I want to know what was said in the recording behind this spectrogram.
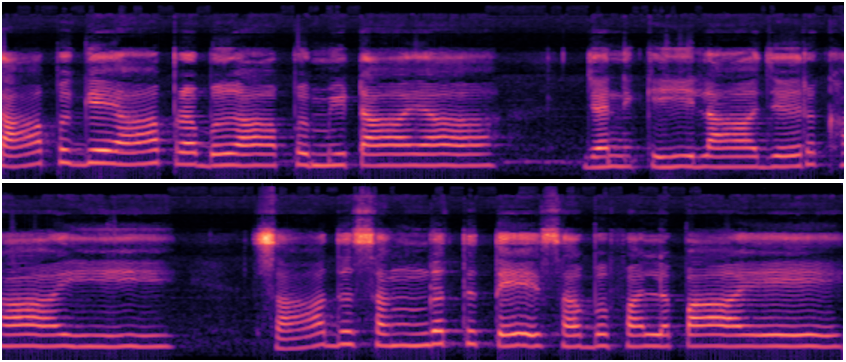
ਤਾਪ ਗਿਆ ਪ੍ਰਭ ਆਪ ਮਿਟਾਇਆ, ਜਨ ਕੀ ਲਾਜ ਰਖਾਈ। ਸਾਧ ਸੰਗਤ ਤੇ ਸਭ ਫਲ ਪਾਏ,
